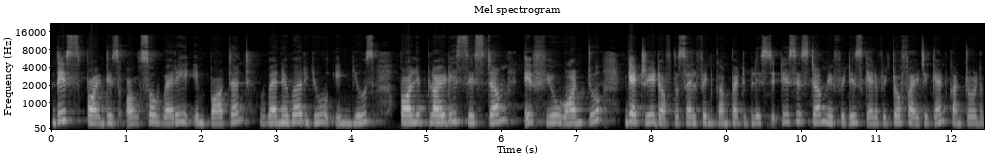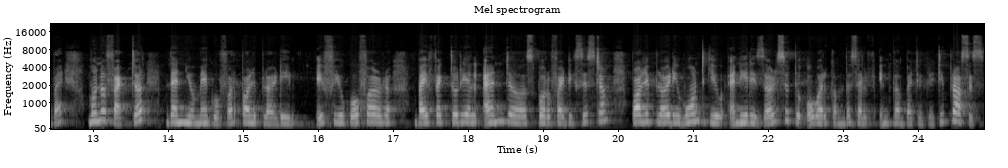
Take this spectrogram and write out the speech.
this point is also very important whenever you induce polyploidy system if you want to get rid of the self-incompatibility system if it is gametophytic and controlled by monofactor then you may go for polyploidy. If you go for bifactorial and uh, sporophytic system polyploidy won't give any results to overcome the self-incompatibility process.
